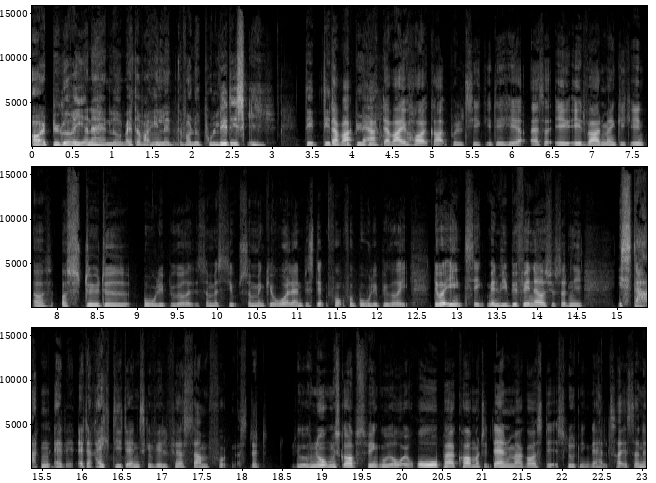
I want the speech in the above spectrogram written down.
og at byggerierne handlede om, at der var, mm. en eller anden, der var noget politisk i det, det der, der var, Ja, der var i høj grad politik i det her. Altså, et, et var, at man gik ind og, og støttede boligbyggeriet så massivt, som man gjorde, eller en bestemt form for boligbyggeri. Det var en ting. Men vi befinder os jo sådan i, i starten af det, af det rigtige danske velfærdssamfund. Altså, økonomisk opsving ud over Europa, kommer til Danmark, også der i slutningen af 50'erne.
